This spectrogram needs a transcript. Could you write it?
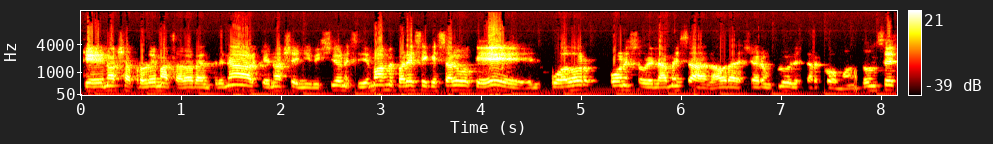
que no haya problemas a la hora de entrenar, que no haya inhibiciones y demás, me parece que es algo que el jugador pone sobre la mesa a la hora de llegar a un club y de estar cómodo. Entonces,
